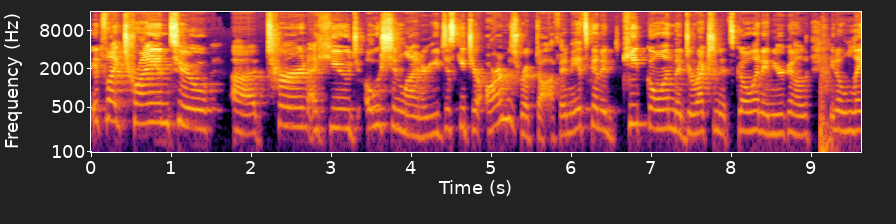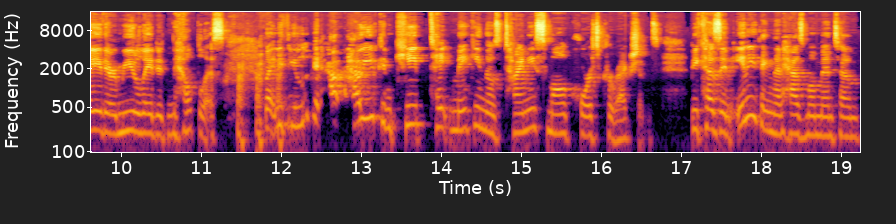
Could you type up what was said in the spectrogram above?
it's like trying to uh, turn a huge ocean liner. You just get your arms ripped off and it's going to keep going the direction it's going and you're going to, you know, lay there mutilated and helpless. but if you look at how, how you can keep take, making those tiny, small course corrections, because in anything that has momentum,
